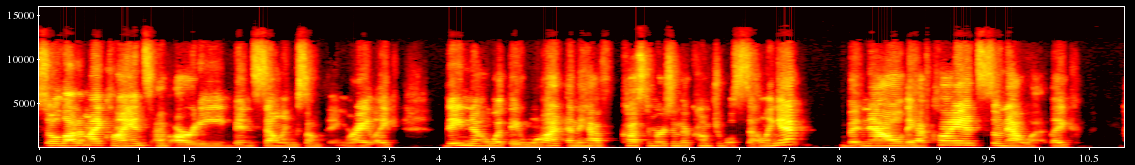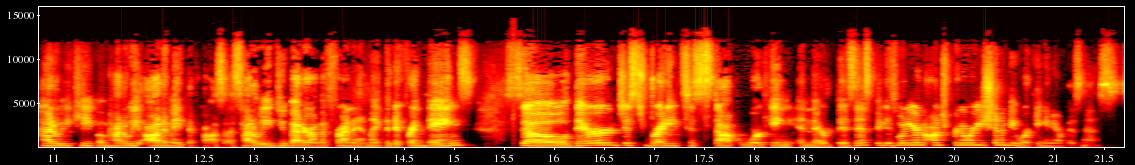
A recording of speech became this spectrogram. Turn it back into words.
So a lot of my clients have already been selling something, right? Like they know what they want and they have customers and they're comfortable selling it. But now they have clients, so now what? Like how do we keep them? How do we automate the process? How do we do better on the front end? Like the different things. So they're just ready to stop working in their business because when you're an entrepreneur, you shouldn't be working in your business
